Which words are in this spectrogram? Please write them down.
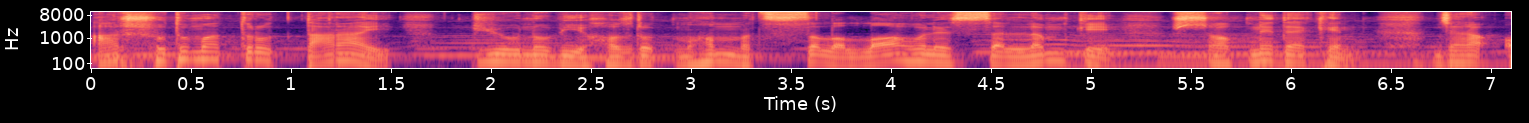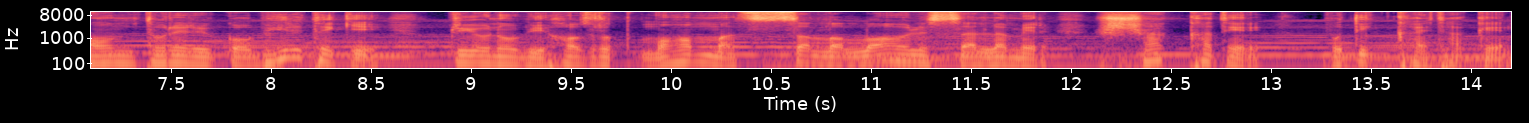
আর শুধুমাত্র তারাই প্রিয় নবী হজরত মোহাম্মদ সাল্লাহ সাল্লামকে স্বপ্নে দেখেন, যারা অন্তরের গভীর থেকে প্রিয় নবী হজরত মোহাম্মদ সাল্লাহ সাল্লামের সাক্ষাতের প্রতীক্ষায় থাকেন।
